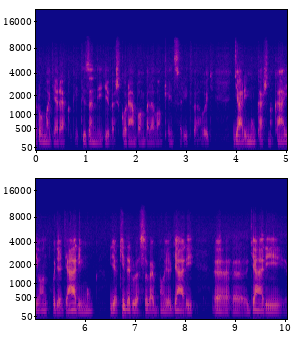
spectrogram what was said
roma gyerek, aki 14 éves korában bele van kényszerítve, hogy gyári munkásnak álljon, hogy a gyári munk, ugye kiderül a szövegben, hogy a gyári gyári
